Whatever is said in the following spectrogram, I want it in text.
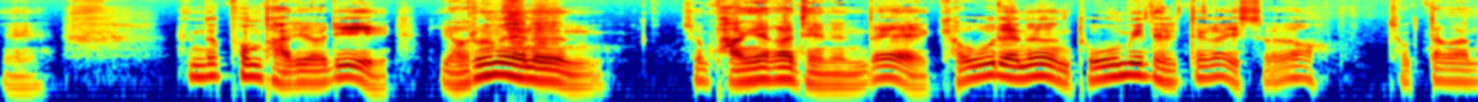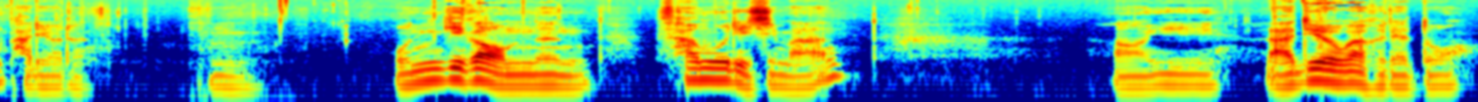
네. 핸드폰 발열이 여름에는 좀 방해가 되는데 겨울에는 도움이 될 때가 있어요. 적당한 발열은. 음. 온기가 없는 사물이지만 어, 이 라디오가 그래도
